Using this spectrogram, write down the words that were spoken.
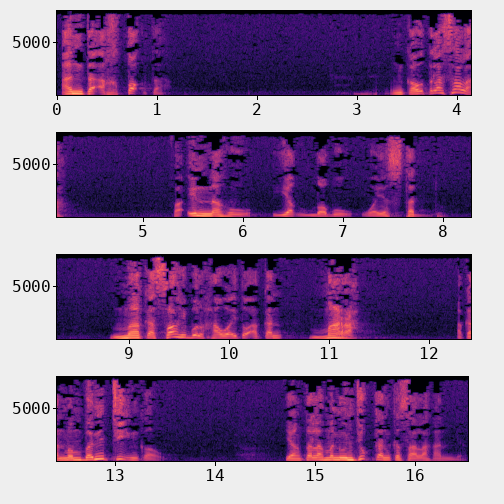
anta akhta'ta. Engkau telah salah. Fa innahu yagdabu wa yastaddu. Maka sahibul hawa itu akan marah. Akan membenci engkau. Yang telah menunjukkan kesalahannya.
